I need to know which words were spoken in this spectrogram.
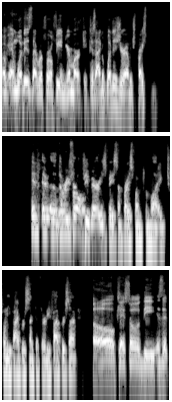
Okay, and what is that referral fee in your market? Because I what is your average price point? It, it, the referral fee varies based on price point from like twenty five percent to thirty five percent. Oh, okay. So the is it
